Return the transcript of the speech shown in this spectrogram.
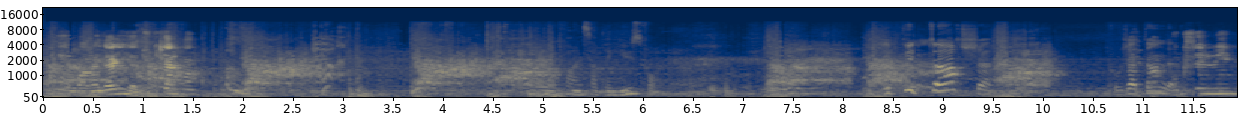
Eh, Mohamed Ali, là, tu te calmes. hein. Plus de torche. Faut que j'attende. C'est lui.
